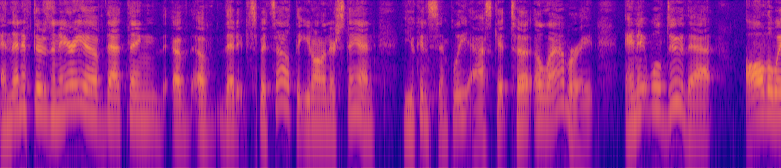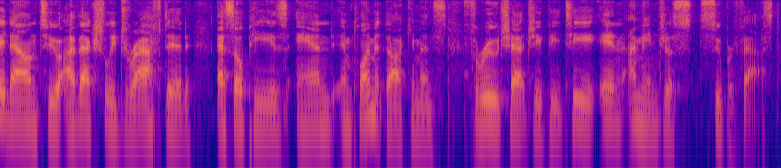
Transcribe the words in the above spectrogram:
And then if there's an area of that thing of, of that it spits out that you don't understand, you can simply ask it to elaborate. And it will do that all the way down to I've actually drafted SOPs and employment documents through ChatGPT in, I mean, just super fast.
